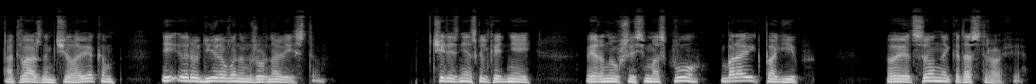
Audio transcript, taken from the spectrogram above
отважным человеком и эрудированным журналистом. Через несколько дней, вернувшись в Москву, Боровик погиб в авиационной катастрофе.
